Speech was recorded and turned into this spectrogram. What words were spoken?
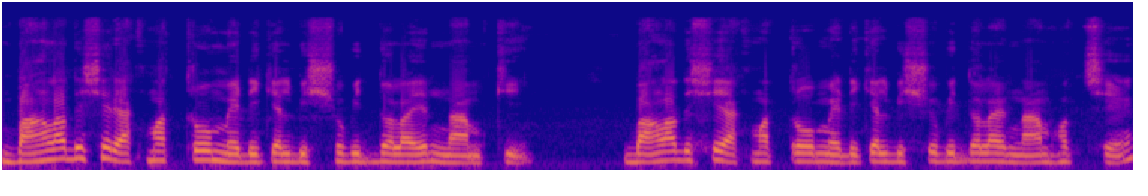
বাংলাদেশের একমাত্র মেডিকেল বিশ্ববিদ্যালয়ের নাম কি? বাংলাদেশে একমাত্র মেডিকেল বিশ্ববিদ্যালয়ের নাম হচ্ছে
